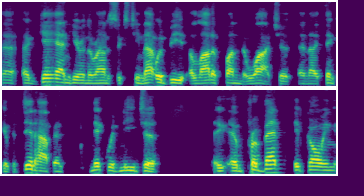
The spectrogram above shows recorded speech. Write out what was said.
uh, again here in the round of 16. That would be a lot of fun to watch. And I think if it did happen, Nick would need to uh, prevent it going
